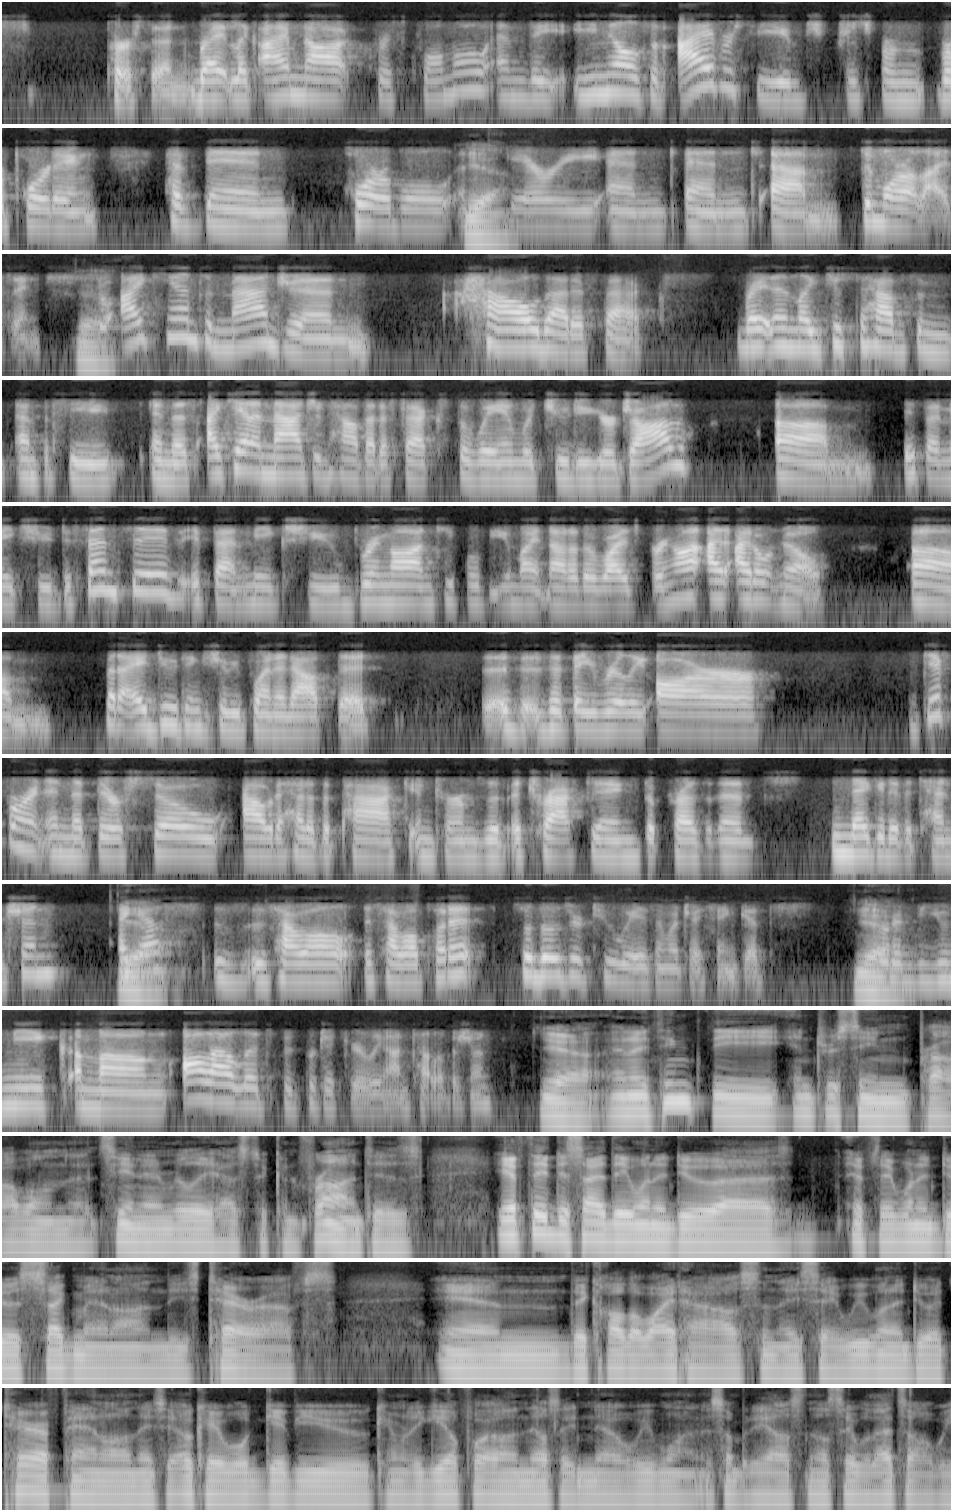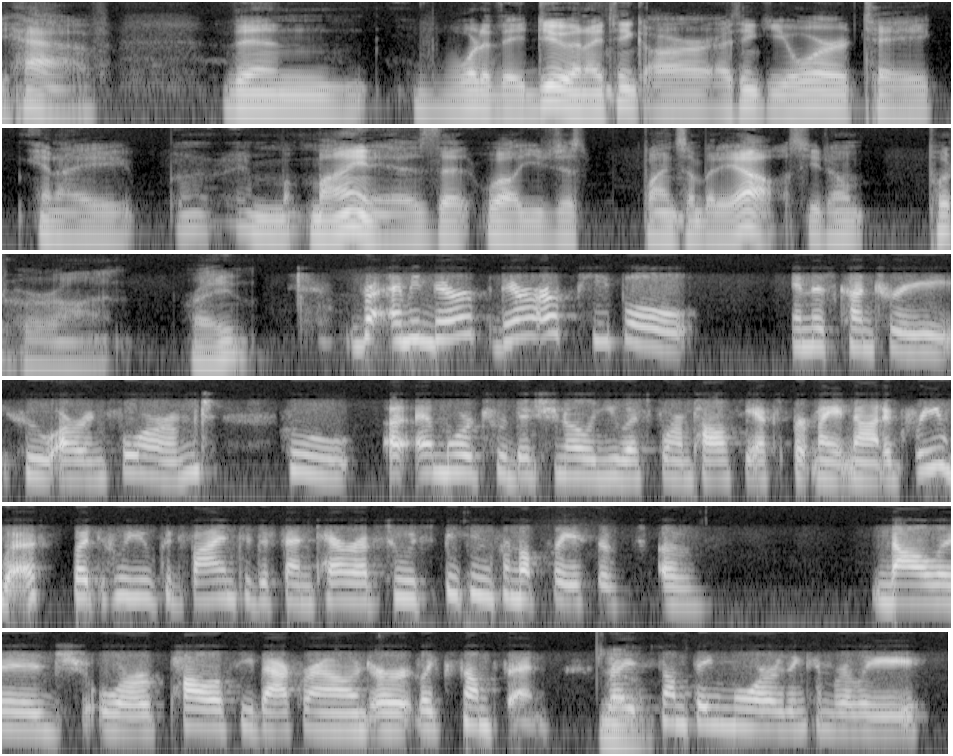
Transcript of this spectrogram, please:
person, right? Like I'm not Chris Cuomo, and the emails that I've received just from reporting have been horrible and Yeah. scary and and um, demoralizing. Yeah. So I can't imagine how that affects, right? And like just to have some empathy in this, I can't imagine how that affects the way in which you do your job. Um, if that makes you defensive, if that makes you bring on people that you might not otherwise bring on, I, I don't know. Um, but I do think it should be pointed out that that they really are different in that they're so out ahead of the pack in terms of attracting the president's negative attention. I Yeah. guess is, is how I'll is how I'll put it. So those are two ways in which I think it's Yeah. sort of unique among all outlets, but particularly on television. Yeah, and I think the interesting problem that CNN really has to confront is if they decide they want to do a if they want to do a segment on these tariffs and they call the White House and they say we want to do a tariff panel and they say okay, we'll give you Kimberly Guilfoyle and they'll say no, we want somebody else and they'll say well that's all we have. Then what do they do? And I think our I think your take and I mine is that well you just find somebody else. You don't put her on, right? Right. I mean, there there are people in this country who are informed, who a, more traditional U.S. foreign policy expert might not agree with, but who you could find to defend tariffs, who is speaking from a place of, of knowledge or policy background or like something, Yeah. right? Something more than Kimberly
